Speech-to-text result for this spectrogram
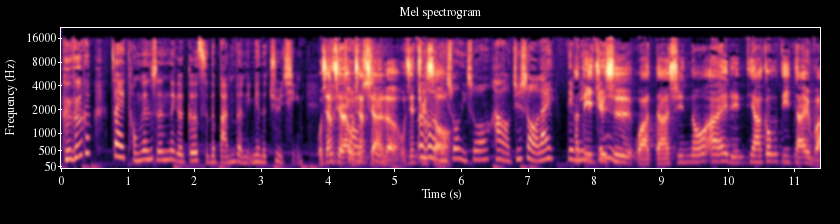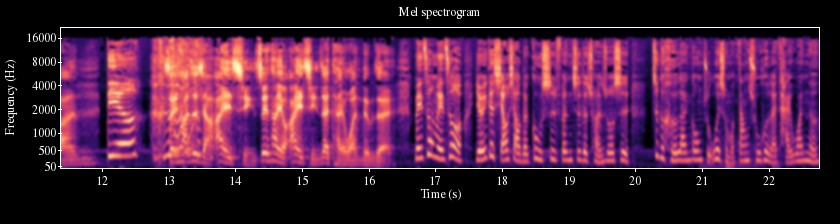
在同根生那个歌词的版本里面的剧情，我想起来，我想起来了，我先举手。嗯嗯、你说，你说，好，举手来点名。他第一句是“哇达西诺爱琳天公地台湾”，对，所以他是讲爱情，所以他有爱情在台湾，对不对？没错，没错。有一个小小的故事分支的传说是，这个荷兰公主为什么当初会来台湾呢？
